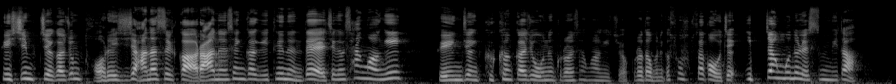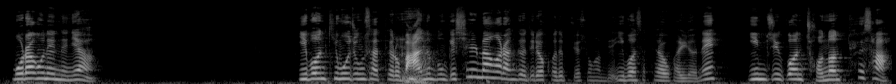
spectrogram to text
괘씸죄가 좀 덜해지지 않았을까라는 생각이 드는데 지금 상황이 굉장히 극한까지 오는 그런 상황이죠. 그러다 보니까 소속사가 어제 입장문을 냈습니다. 뭐라고 냈느냐? 이번 김호중 사태로 많은 분께 실망을 안겨드려 거듭 죄송합니다. 이번 사태와 관련해 임직원 전원 퇴사,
